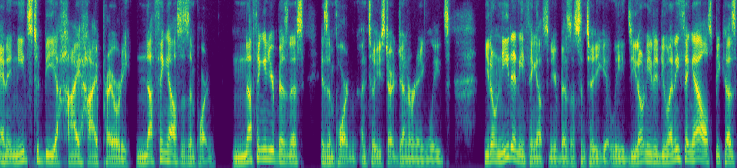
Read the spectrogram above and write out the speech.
and it needs to be a high, high priority. Nothing else is important. Nothing in your business is important until you start generating leads. You don't need anything else in your business until you get leads. You don't need to do anything else because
